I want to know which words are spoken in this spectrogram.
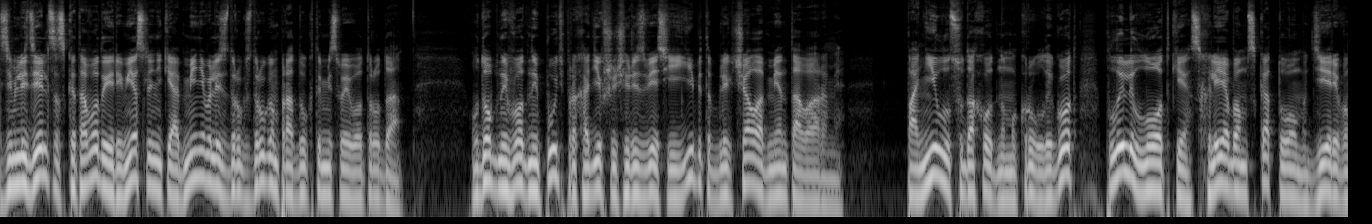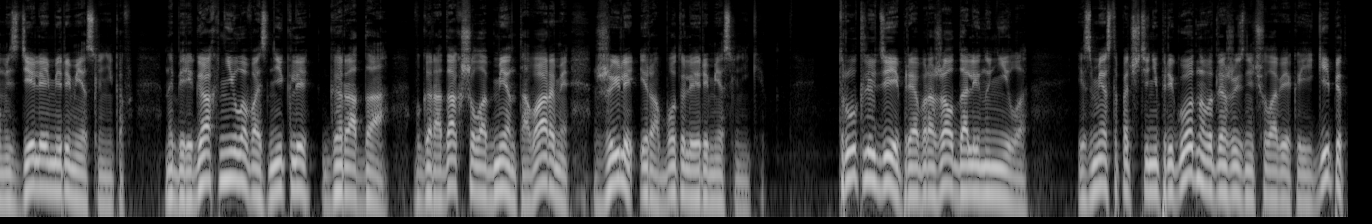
Земледельцы, скотоводы и ремесленники обменивались друг с другом продуктами своего труда. Удобный водный путь, проходивший через весь Египет, облегчал обмен товарами. По Нилу судоходному круглый год плыли лодки с хлебом, скотом, деревом, изделиями ремесленников. На берегах Нила возникли города. В городах шел обмен товарами, жили и работали ремесленники. Труд людей преображал долину Нила – из места почти непригодного для жизни человека Египет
